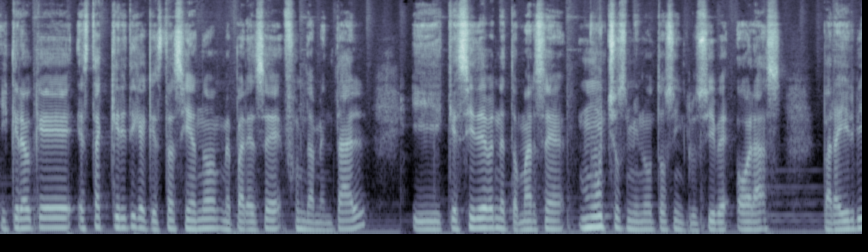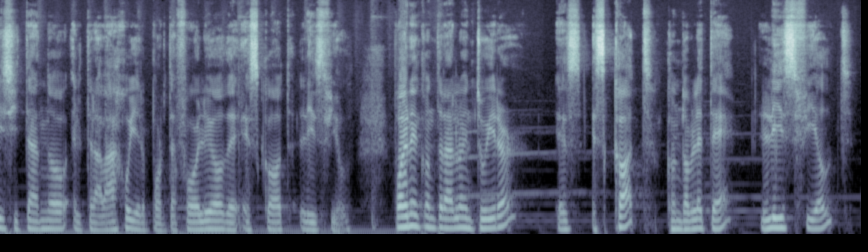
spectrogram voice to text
Y creo que esta crítica que está haciendo me parece fundamental y que sí deben de tomarse muchos minutos, inclusive horas, para ir visitando el trabajo y el portafolio de Scott Lisfield. Pueden encontrarlo en Twitter, es Scott con doble T, Lisfield.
